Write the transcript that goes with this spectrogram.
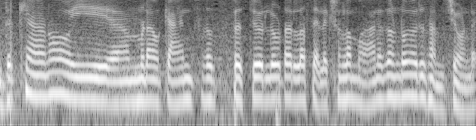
ഇതൊക്കെയാണോ ഈ നമ്മുടെ കാൻ ഫെസ്റ്റിവലിലോട്ടുള്ള സെലക്ഷനുള്ള മാനദണ്ഡം എന്നൊരു സംശയമുണ്ട്.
